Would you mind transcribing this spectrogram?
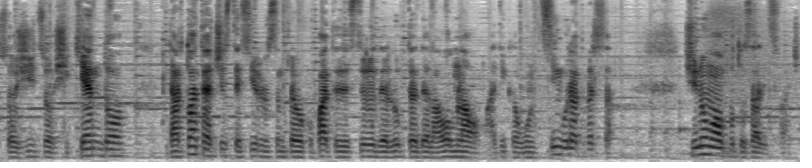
Sojitsu și Kendo, dar toate aceste stiluri sunt preocupate de stilul de luptă de la om la om, adică un singur adversar. Și nu m-au putut satisface.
